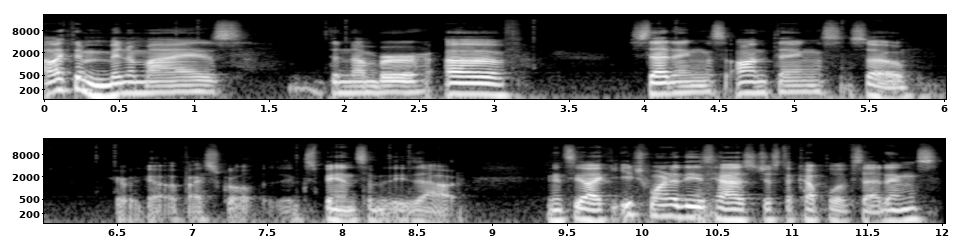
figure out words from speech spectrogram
I like to minimize the number of settings on things. So here we go. If I scroll, expand some of these out, you can see like each one of these has just a couple of settings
